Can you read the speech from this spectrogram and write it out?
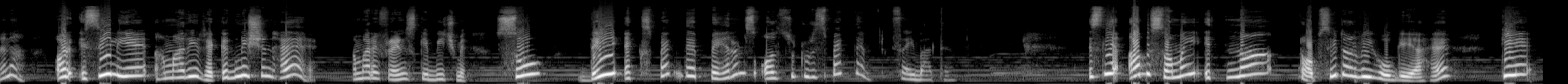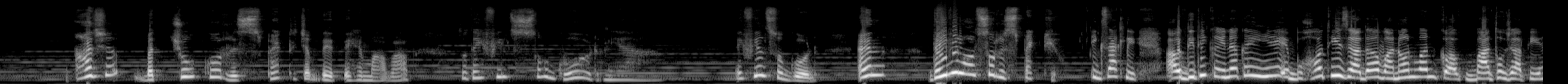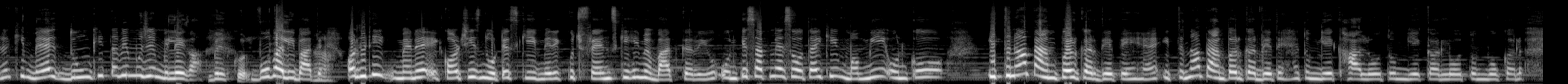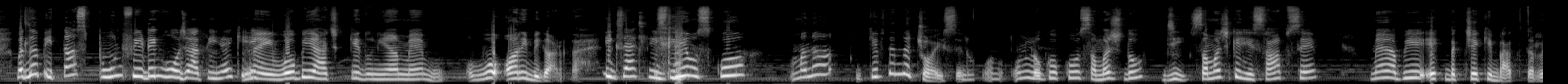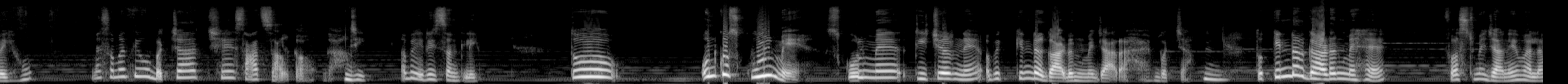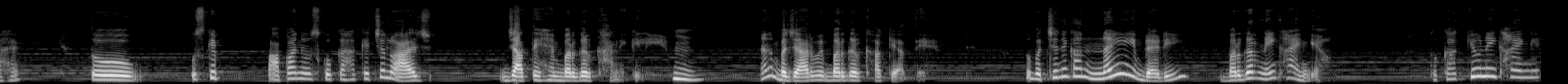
है ना? और इसीलिए हमारी रिकग्निशन है हमारे फ्रेंड्स के बीच में। So they expect their parents also to respect them सही बात है। इसलिए अब समय इतना टॉपसी टर्वी हो गया है कि आज बच्चों को रिस्पेक्ट जब देते हैं माँ बाप तो they feel so good they feel so good and they will also respect you exactly exactly. दीदी कहीं ना कहीं ये बहुत ही ज़्यादा वन ऑन वन बात हो जाती है ना कि मैं दूँगी तभी मुझे मिलेगा। बिल्कुल। वो वाली बात. है। हाँ। और दीदी मैंने एक और चीज़ नोटिस की मेरे कुछ फ्रेंड्स की ही मैं बात कर रही हूँ। उनके साथ में ऐसा होता है कि मम्मी उनको इतना पैम्पर कर देते हैं इतना पैम्पर कर देते हैं तुम ये खा लो तुम ये कर लो तुम वो कर लो। मतलब इतना स्पून फीडिंग हो जाती है कि नहीं वो भी आज की दुनिया में वो और ही बिगाड़ता है। Exactly exactly. इसलिए उसको मना गिव देम द चॉइस उन, लोगों को समझ दो। जी। समझ के हिसाब से मैं अभी एक बच्चे की बात कर रही हूँ। मैं समझती हूँ बच्चा छः सात साल का होगा। जी। अभी रिसेंटली तो उनको स्कूल में स्कूल में टीचर ने अभी किंडर गार्डन में जा रहा है बच्चा। हम्म, तो किंडर गार्डन में है फ़र्स्ट में जाने वाला है। तो उसके पापा ने उसको कहा कि चलो आज जाते हैं बर्गर खाने के लिए। हम्म, है ना? बाज़ार में बर्गर खा के आते हैं। तो बच्चे ने कहा नहीं डैडी बर्गर नहीं खाएँगे हम। तो कहा क्यों नहीं खाएँगे?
